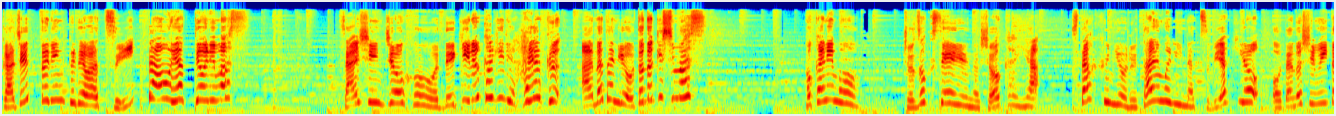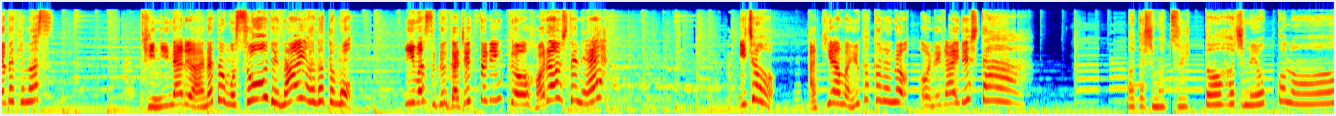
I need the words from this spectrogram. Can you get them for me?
ガジェットリンクではツイッターをやっております。最新情報をできる限り早くあなたにお届けします。他にも所属声優の紹介やスタッフによるタイムリーなつぶやきをお楽しみいただけます。気になるあなたもそうでないあなたも。今すぐガジェットリンクをフォローしてね。以上秋山由香からのお願いでした。私もツイッター始めよっかな。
